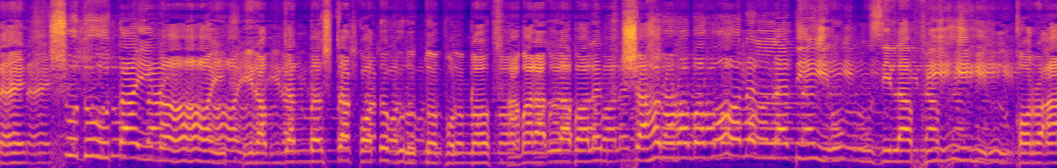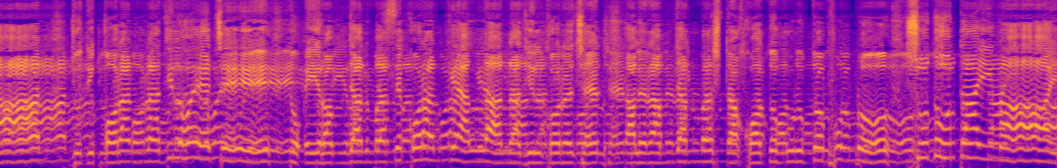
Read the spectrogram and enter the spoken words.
নেয়। শুধু তাই নয় এই রমজান মাসটা কত গুরুত্বপূর্ণ। আমার আল্লাহ বলেন শাহরু রমাদান আল্লাযী উনজিলা ফীহিল কোরআন। যদি কোরআন নাজিল হয়েছে তো এই রমজান মাসে কোরআনকে আল্লাহ নাজিল করেছেন। তাহলে রমজান মাসটা কত গুরুত্বপূর্ণ? শুধু তাই নয়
